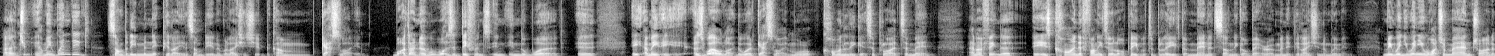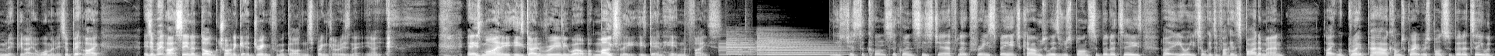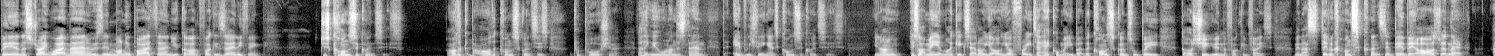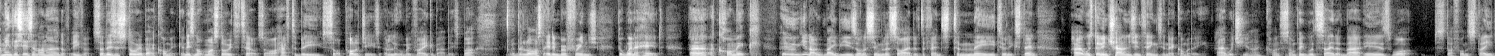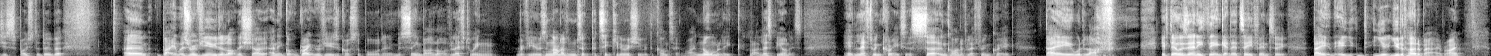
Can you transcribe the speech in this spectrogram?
Uh, you, I mean, when did somebody manipulating somebody in a relationship become gaslighting? Well, I don't know. What is the difference in, in the word? Uh, it, I mean, it, as well, like the word gaslighting more commonly gets applied to men. And I think that it is kind of funny to a lot of people to believe that men had suddenly got better at manipulation than women. I mean, when you when you watch a man trying to manipulate a woman, it's a bit like it's a bit like seeing a dog trying to get a drink from a garden sprinkler, isn't it? You know, in his mind, he's going really well, but mostly he's getting hit in the face. It's just the consequences, Geoff. Look, free speech comes with responsibilities. Oh, you are you talking to fucking Spider Man? Like with great power comes great responsibility. With being a straight white man who's in Monty Python, you can't fucking say anything. Just consequences. Are the, but are the consequences proportionate? I think we all understand that everything has consequences. You know, it's like me at my gig saying, "Oh, you're, oh, you're free to heckle me, but the consequence will be that I'll shoot you in the fucking face." I mean, that's still a consequence. It'd be a bit harsh, wouldn't it? I mean, this isn't unheard of either. So there's a story about a comic, and it's not my story to tell. So I'll have to be sort of apologies, a little bit vague about this. But the last Edinburgh Fringe that went ahead, uh, a comic who you know maybe is on a similar side of the fence to me to an extent, uh, was doing challenging things in their comedy, uh, which you know, kind of some people would say that that is what stuff on stage is supposed to do, but um, but it was reviewed a lot this show, and it got great reviews across the board, and it was seen by a lot of left wing reviewers, and none of them took particular issue with the content. Right? Normally, like let's be honest, left wing critics, a certain kind of left wing critic, they would love if there was anything to get their teeth into. They you you'd have heard about it, right?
